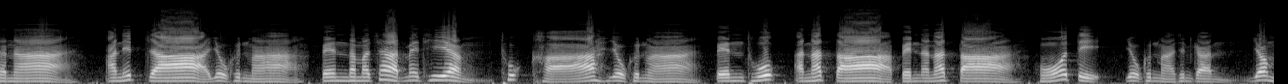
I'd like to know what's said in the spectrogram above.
ทนาอนิจจาโยกขึ้นมา เป็นธรรมชาติไม่เที่ยง ทุกขาโยกขึ้นมา เป็นทุกอนัตตา เป็นอนัตตา โหติโยกขึ้นมาเช่นกัน ย่อม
